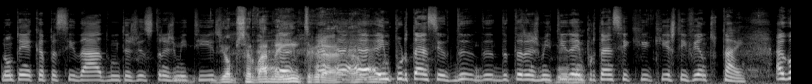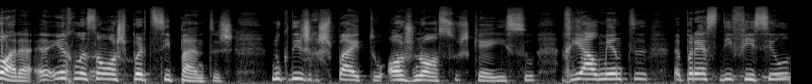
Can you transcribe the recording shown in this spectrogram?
não tem a capacidade, muitas vezes, de transmitir. De observar na íntegra. A, a, a importância de, de, de transmitir a importância que, que este evento tem. Agora, em relação aos participantes, no que diz respeito aos nossos, que é isso, realmente parece difícil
